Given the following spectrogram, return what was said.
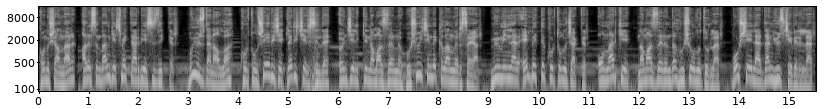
Konuşanlar arasından geçmek terbiyesizliktir. Bu yüzden Allah kurtuluşa erecekler içerisinde öncelikli namazlarını huşu içinde kılanları sayar. Müminler elbette kurtulacaktır. Onlar ki namazlarında huşuludurlar. Boş şeylerden yüz çevirirler.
